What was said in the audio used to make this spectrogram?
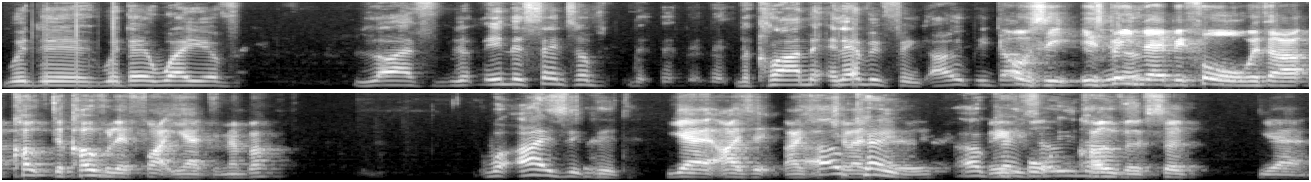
with the with their way of life in the sense of the, the, the climate and everything. I hope he does. Obviously, he's been know, there before with uh, the Kovalev fight he had. Remember? What Isaac did. Yeah, Isaac. Isaac Okay, okay, fought so So yeah.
